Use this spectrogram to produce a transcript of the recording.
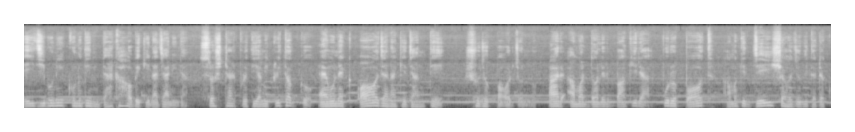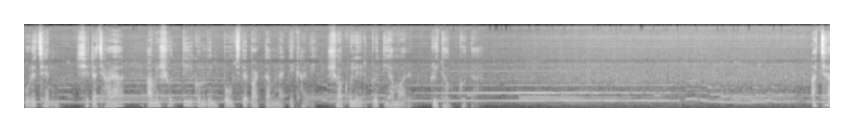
এই জীবনে কোনোদিন দেখা হবে কিনা জানি না। স্রষ্টার প্রতি আমি কৃতজ্ঞ, এমন এক অজানাকে জানতে সুযোগ পাওয়ার জন্য। আর আমার দলের বাকিরা পুরো পথ আমাকে যেই সহযোগিতাটা করেছেন, সেটা ছাড়া আমি সত্যিই কোনোদিন পৌঁছতে পারতাম না এখানে। সকলের প্রতি আমার কৃতজ্ঞতা। আচ্ছা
